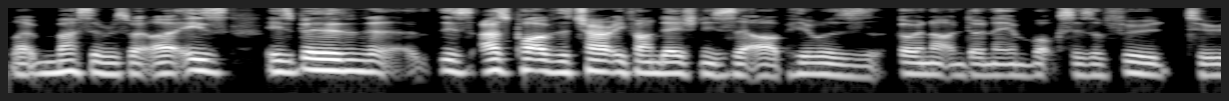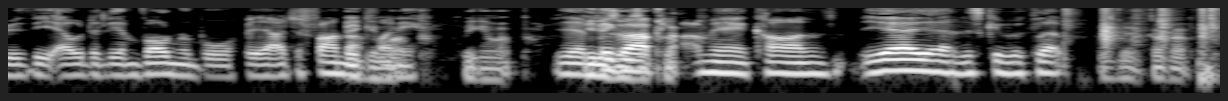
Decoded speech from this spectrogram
Like massive respect. Like he's he's been is as part of the charity foundation he set up. He was going out and donating boxes of food to the elderly and vulnerable. But yeah, I just found Big that funny. Up. Big him up. Yeah, he big up. I mean, Khan. Yeah, yeah. Let's give him a clap. Okay.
